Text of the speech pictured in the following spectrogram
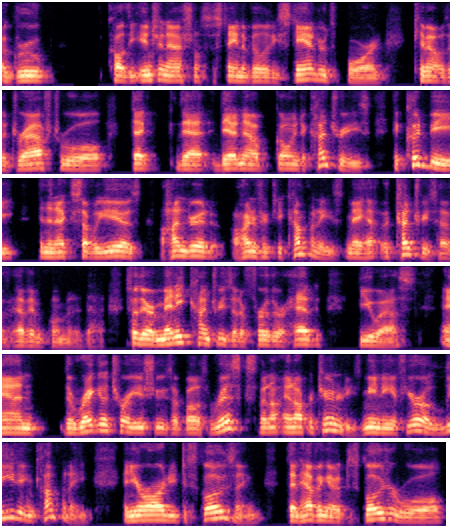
a group called the International Sustainability Standards Board came out with a draft rule that that they're now going to countries. It could be in the next several years, 100, 150 companies may have countries have, have implemented that. So there are many countries that are further ahead the US, and the regulatory issues are both risks and opportunities. Meaning, if you're a leading company and you're already disclosing, then having a disclosure rule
